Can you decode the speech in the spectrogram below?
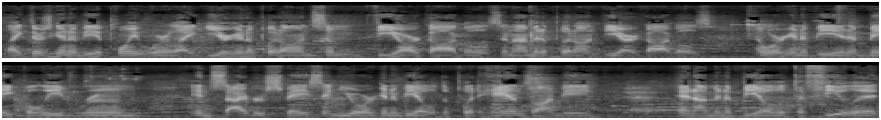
Like there's going to be a point where like you're going to put on some VR goggles, and I'm going to put on VR goggles, and we're going to be in a make believe room in cyberspace, and you're going to be able to put hands on me, and I'm going to be able to feel it,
